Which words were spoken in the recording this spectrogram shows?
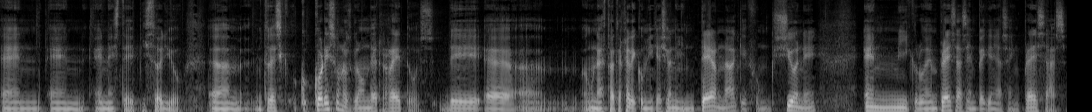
en, en, este episodio. Em, entonces, ¿cuáles son los grandes retos de eh, una estrategia de comunicación interna que funcione en microempresas, en pequeñas empresas?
